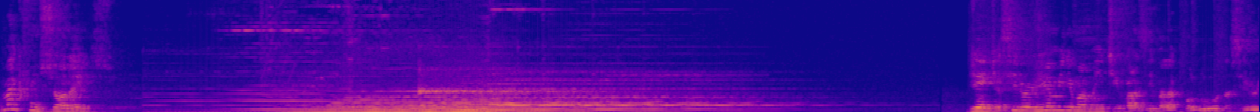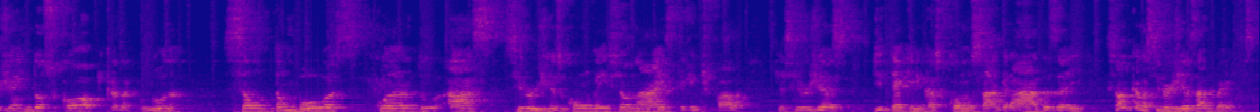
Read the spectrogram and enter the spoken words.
Como é que funciona isso? Gente, a cirurgia minimamente invasiva da coluna, a cirurgia endoscópica da coluna, são tão boas quanto as cirurgias convencionais que a gente fala, que as cirurgias de técnicas consagradas aí, são aquelas cirurgias abertas.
